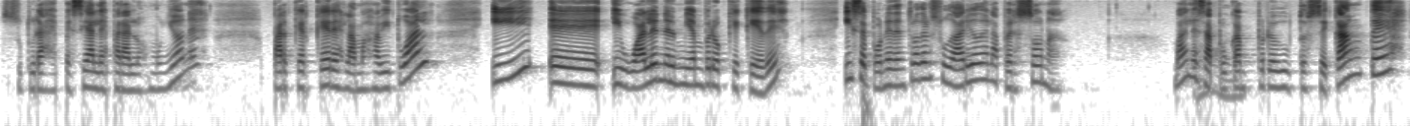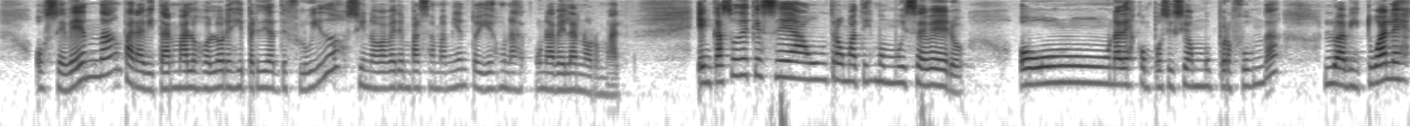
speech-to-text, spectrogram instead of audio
suturas especiales para los muñones, Parker Care es la más habitual, y eh, igual en el miembro que quede, y se pone dentro del sudario de la persona. ¿Vale? Se aplican productos secantes o se vendan para evitar malos olores y pérdidas de fluidos, si no va a haber embalsamamiento y es una, una vela normal. En caso de que sea un traumatismo muy severo o una descomposición muy profunda, lo habitual es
